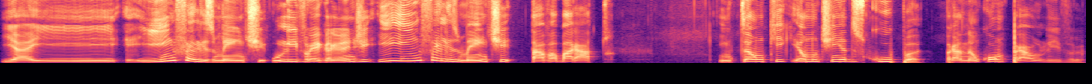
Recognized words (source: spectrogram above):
E aí, e infelizmente o livro é grande e infelizmente tava barato. Então que eu não tinha desculpa para não comprar o livro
